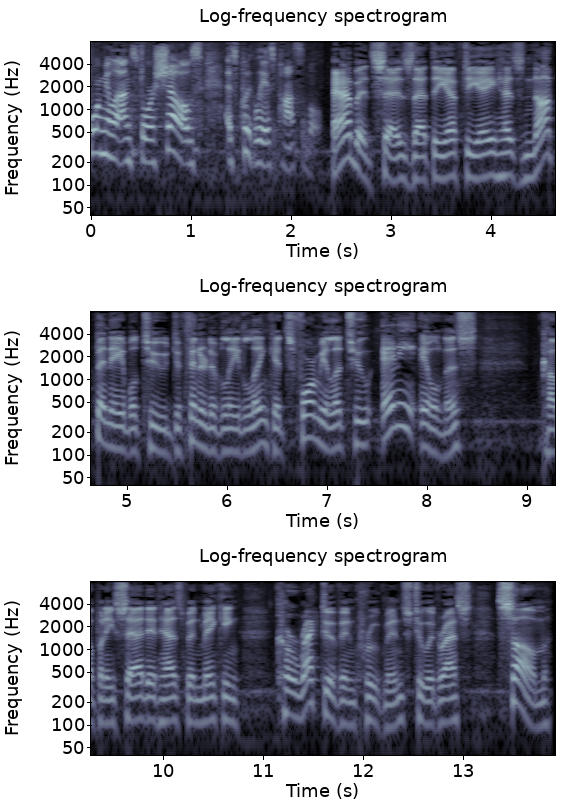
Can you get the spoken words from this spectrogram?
formula on store shelves as quickly as possible. Abbott says that the FDA has not been able to definitively link its formula to any illness. The company said it has been making corrective improvements to address some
